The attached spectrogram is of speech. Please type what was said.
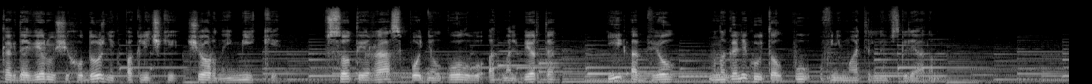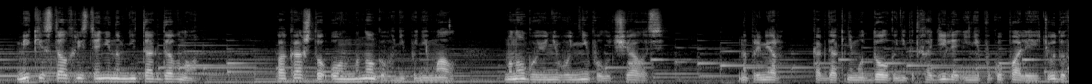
когда верующий художник по кличке Черный Микки в сотый раз поднял голову от мольберта и обвел многоликую толпу внимательным взглядом. Микки стал христианином не так давно. Пока что он многого не понимал, многое у него не получалось. Например, когда к нему долго не подходили и не покупали этюдов,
